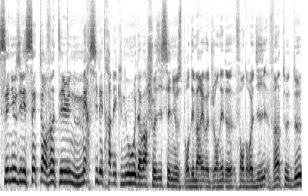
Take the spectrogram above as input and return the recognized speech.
CNews, il est 7h21. Merci d'être avec nous, d'avoir choisi CNews pour démarrer votre journée de vendredi 22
